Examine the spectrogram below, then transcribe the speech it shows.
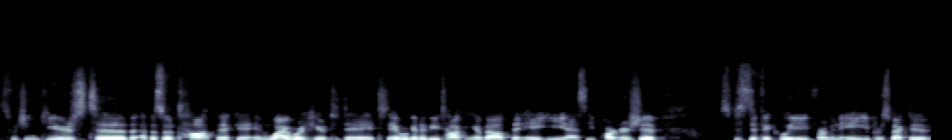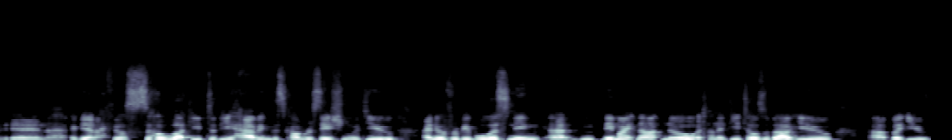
Switching gears to the episode topic and why we're here today. Today, we're going to be talking about the AESE partnership, specifically from an AE perspective. And uh, again, I feel so lucky to be having this conversation with you. I know for people listening, uh, they might not know a ton of details about you. Uh, but you've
